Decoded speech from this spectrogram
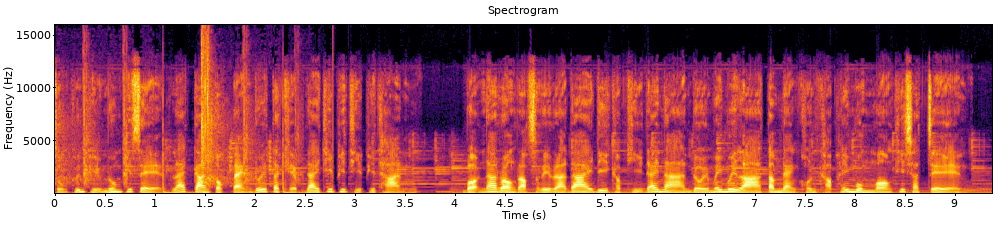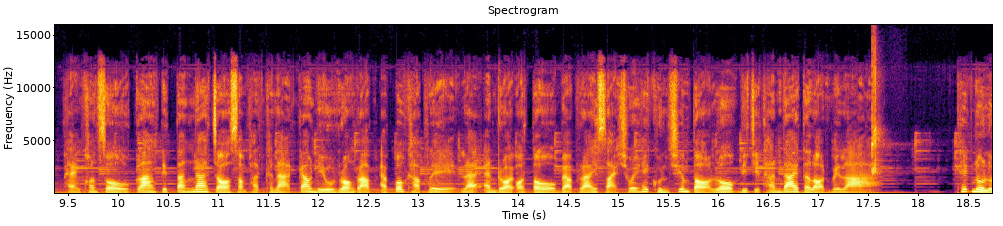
สูงพื้นผิวนุ่มพิเศษ และการตกแต่งด้วยตะเข็บได้ที่พิถีพิถัน เบาะหน้ารองรับสรีระได้ดีขับขี่ได้นาน โดยไม่เมื่อยล้าตำแหน่งคนขับให้มุมมองที่ชัดเจน แผงคอนโซลกลางติดตั้งหน้าจอสัมผัสขนาด 9 นิ้ว รองรับ Apple CarPlay และ Android Auto แบบไร้สายช่วยให้คุณเชื่อมต่อโลกดิจิทัลได้ตลอดเวลา เทคโนโล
